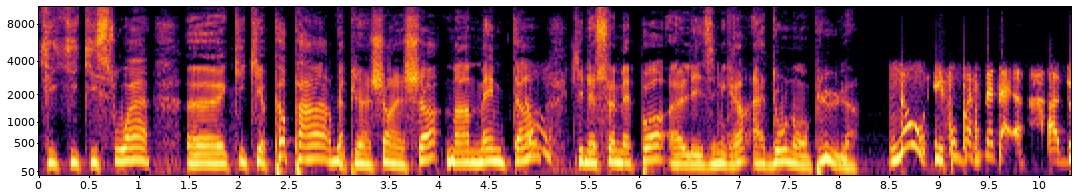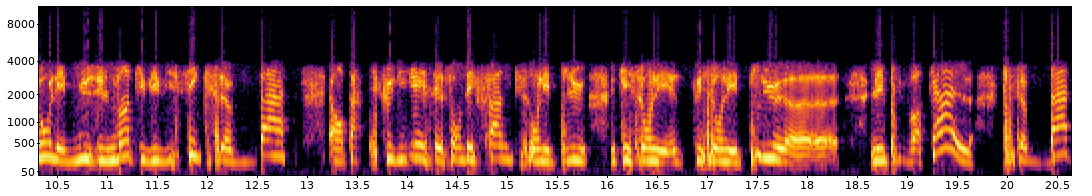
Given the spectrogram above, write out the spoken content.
qui, qui, soit euh, qui, qui a pas peur d'appeler un chat un chat, mais en même temps qui ne se met pas euh, les immigrants à dos non plus là. Non, il faut pas se mettre à, dos les musulmans qui vivent ici, qui se battent. En particulier, ce sont des femmes qui sont les plus, qui sont les, qui sont les plus, les plus vocales, qui se battent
